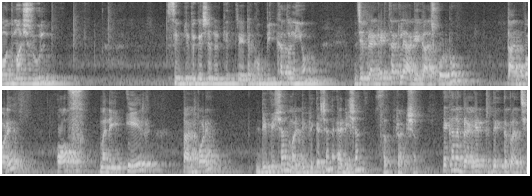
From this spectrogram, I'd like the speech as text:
বদমাস রুল। সিম্পলিফিকেশনের ক্ষেত্রে এটা খুব বিখ্যাত নিয়ম যে ব্র্যাকেট থাকলে আগে কাজ করব, তারপরে অফ মানে এর, তারপরে ডিভিশন মাল্টিপ্লিকেশন অ্যাডিশন সাবট্রাকশন এখানে ব্র্যাকেট দেখতে পাচ্ছি,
